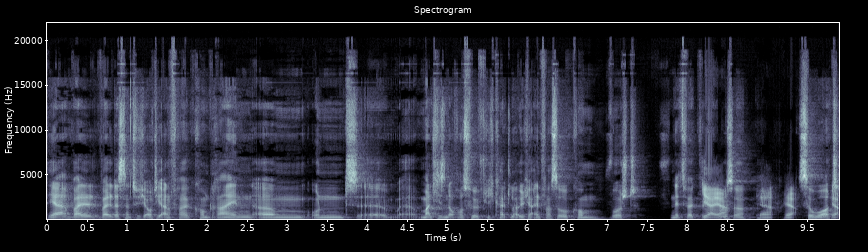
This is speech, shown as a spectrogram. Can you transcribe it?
ja, weil, weil das natürlich auch die Anfrage kommt rein ähm, und äh, manche sind auch aus Höflichkeit, glaube ich, einfach so, komm, wurscht, Netzwerk wird ja, größer, ja, ja, so what? Ja.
